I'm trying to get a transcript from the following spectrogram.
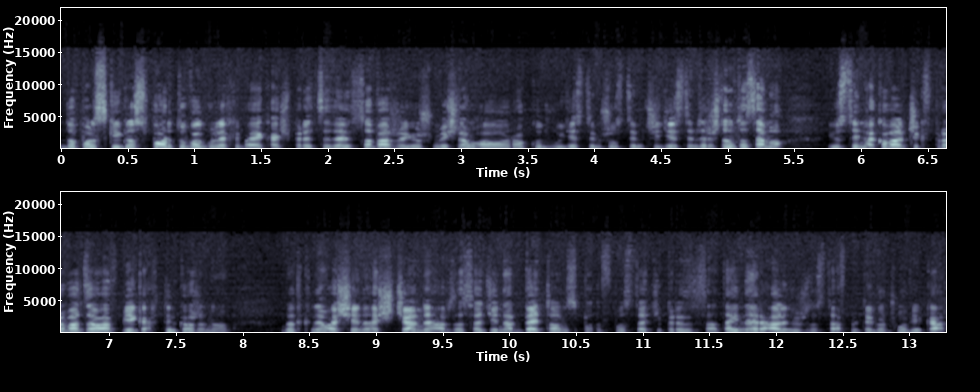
do polskiego sportu, w ogóle chyba jakaś precedensowa, że już myślą o roku 26-30. Zresztą to samo Justyna Kowalczyk wprowadzała w biegach, tylko że no, natknęła się na ścianę, a w zasadzie na beton w postaci prezesa Tainera, ale już zostawmy tego człowieka.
